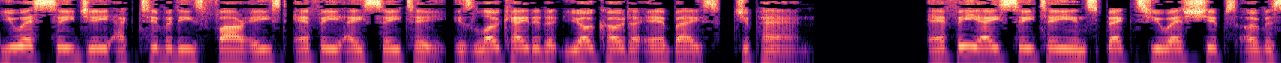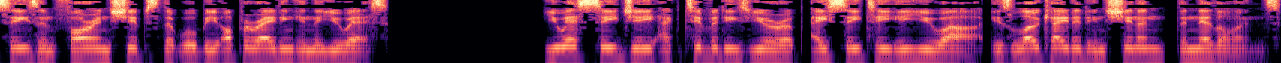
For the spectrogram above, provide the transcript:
USCG Activities Far East is located at Yokota Air Base, Japan. FEACT inspects U.S. ships overseas and foreign ships that will be operating in the U.S. USCG Activities Europe is located in Schinnen, the Netherlands.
